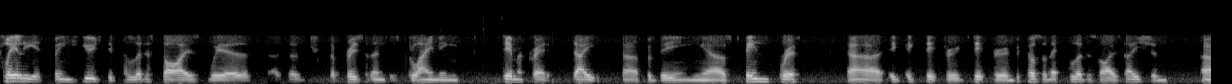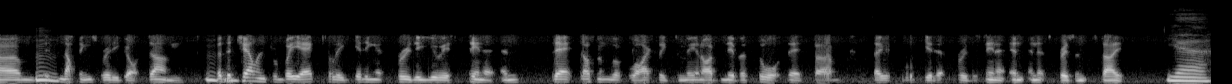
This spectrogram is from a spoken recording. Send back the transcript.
Clearly, it's been hugely politicised, where the, the, president is blaming Democratic states uh, for being uh, spendthrift, etc., etc., and because of that politicisation, um, mm. nothing's really got done. Mm-hmm. But the challenge will be actually getting it through the US Senate, and that doesn't look likely to me. And I've never thought that um, they would get it through the Senate in, in its present state. Yeah.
